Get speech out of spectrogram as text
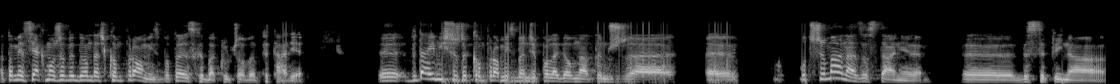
Natomiast jak może wyglądać kompromis, bo to jest chyba kluczowe pytanie. E, wydaje mi się, że kompromis będzie polegał na tym, że utrzymana zostanie dyscyplina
